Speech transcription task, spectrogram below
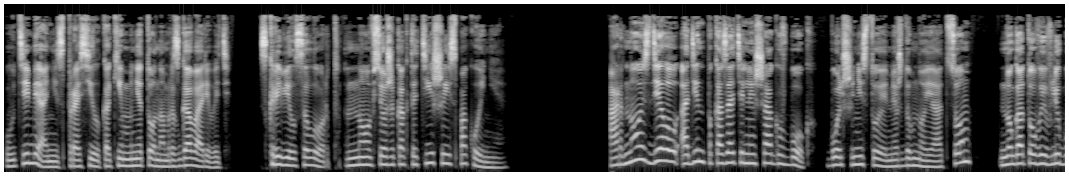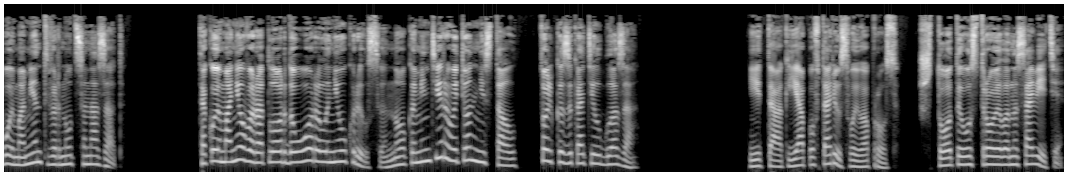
«У тебя не спросил, каким мне тоном разговаривать», — скривился лорд, но все же как-то тише и спокойнее. Арно сделал один показательный шаг в бок, больше не стоя между мной и отцом, но готовый в любой момент вернуться назад. Такой маневр от лорда Уоррелла не укрылся, но комментировать он не стал, только закатил глаза. «Итак, я повторю свой вопрос. Что ты устроила на совете?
